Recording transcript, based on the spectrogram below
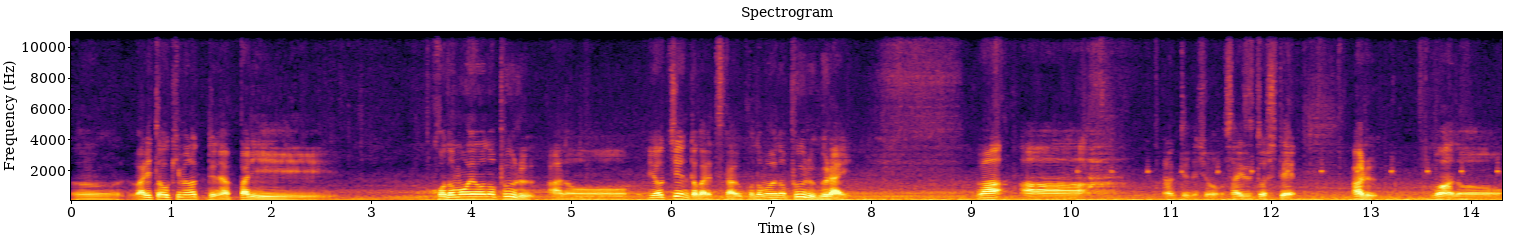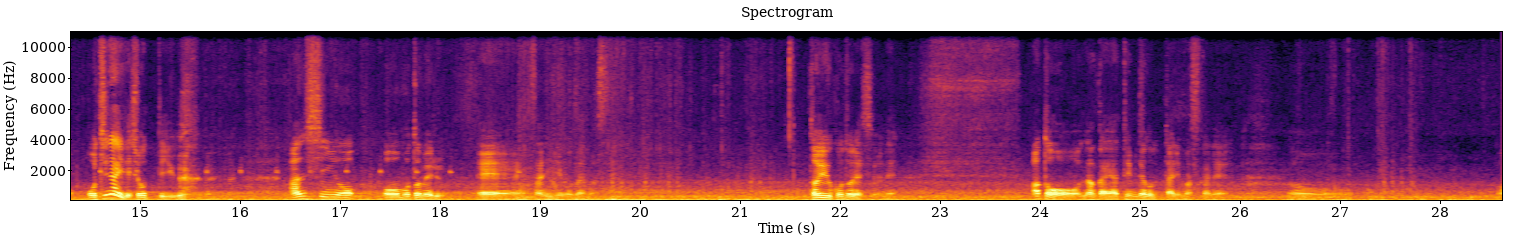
うん、割と大きめのっていうのはやっぱり、子供用のプール、あのー、幼稚園とかで使う子供用のプールぐらいは、あ何て言うんでしょうサイズとしてある。もうあの落ちないでしょっていう。安心を求める、えー、サニーでございます。ということですよね。あと何かやってみたことってありますかね。うんあ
